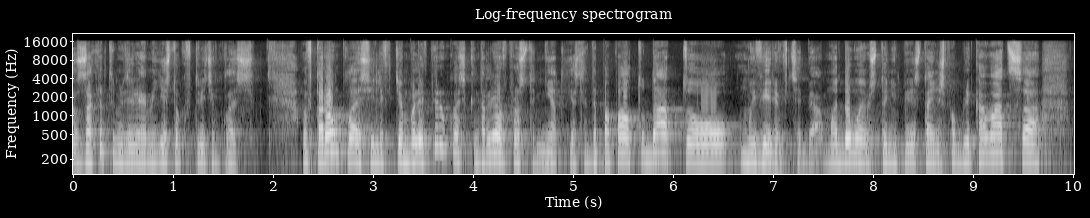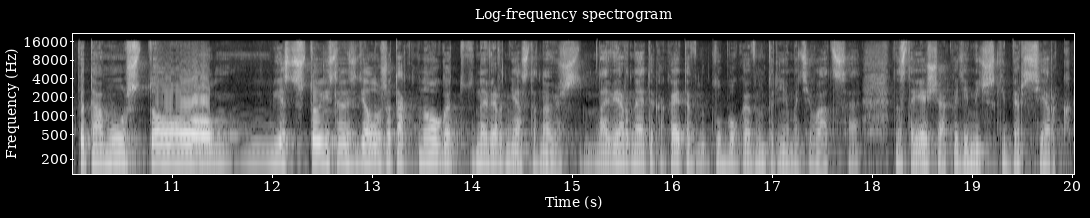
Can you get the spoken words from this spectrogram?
с закрытыми дверями есть только в третьем классе. Во втором классе или тем более в первом классе контролеров просто нет. Если ты попал туда, то мы верим в тебя. Мы думаем, что не перестанешь публиковаться, потому что если, что если сделал уже так много, то ты, наверное, не остановишься. Наверное, это какая-то глубокая внутренняя мотивация. Настоящий академический берсерк.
